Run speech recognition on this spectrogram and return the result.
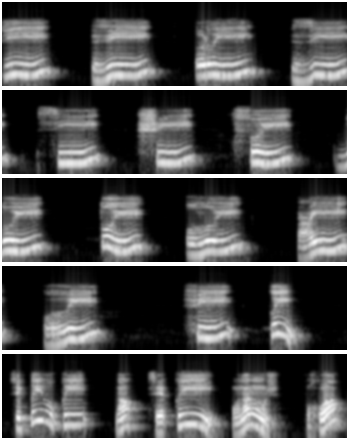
Di, vi, ri, zi, si, shi, sui, dui, tui, lui, ri, ri, fi, qi. C'est qi ou qi? Non, c'est qi. On allonge. Pourquoi?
